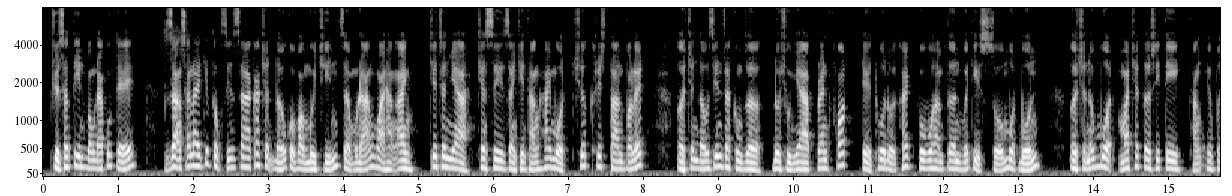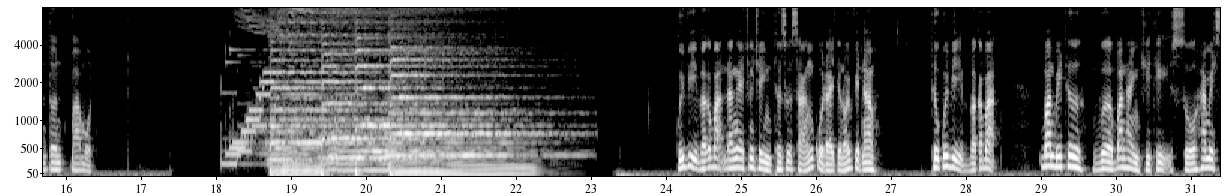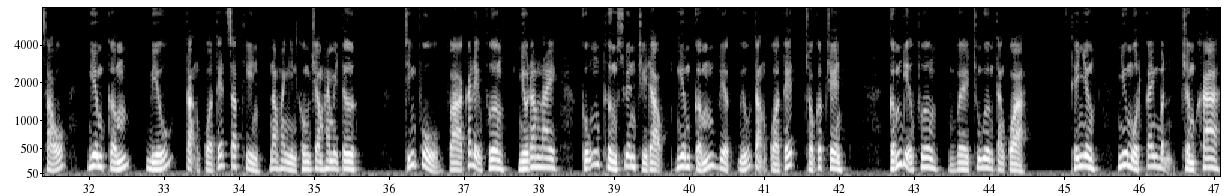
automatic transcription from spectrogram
Chuyển sang tin bóng đá quốc tế, Dạng sáng nay tiếp tục diễn ra các trận đấu của vòng 19 giải bóng đá ngoài hạng Anh. Trên sân nhà, Chelsea giành chiến thắng 2-1 trước Crystal Palace. Ở trận đấu diễn ra cùng giờ, đội chủ nhà Brentford để thua đội khách Wolverhampton với tỷ số 1-4. Ở trận đấu muộn, Manchester City thắng Everton 3-1. Quý vị và các bạn đang nghe chương trình Thời sự sáng của Đài Tiếng Nói Việt Nam. Thưa quý vị và các bạn, Ban Bí thư vừa ban hành chỉ thị số 26 nghiêm cấm biếu tặng quà Tết Giáp Thìn năm 2024. Chính phủ và các địa phương nhiều năm nay cũng thường xuyên chỉ đạo nghiêm cấm việc biếu tặng quà Tết cho cấp trên, cấm địa phương về trung ương tặng quà. Thế nhưng, như một canh bận trầm kha,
